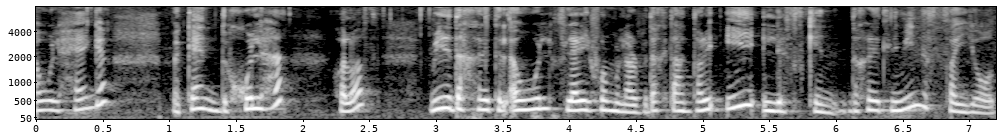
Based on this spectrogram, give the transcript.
أول حاجة مكان دخولها خلاص. مين دخلت الأول filariform larva دخلت عن طريق إيه؟ ال skin. دخلت لمين؟ الصياد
